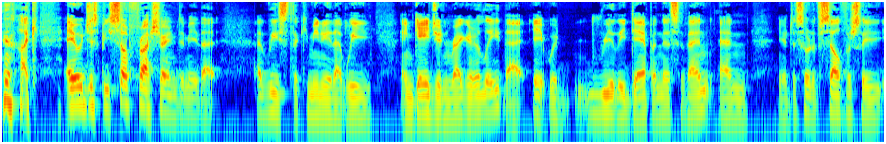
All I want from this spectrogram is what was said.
like it would just be so frustrating to me that at least the community that we engage in regularly that it would really dampen this event and you know to sort of selfishly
